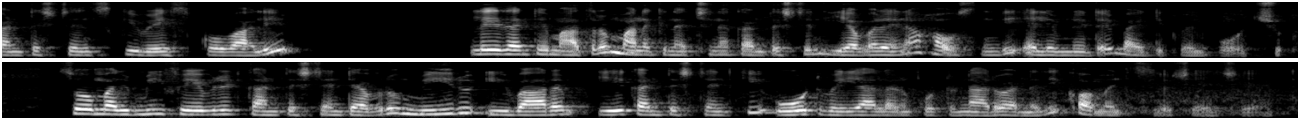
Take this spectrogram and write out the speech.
కంటెస్టెంట్స్కి వేసుకోవాలి. లేదంటే మాత్రం మనకి నచ్చిన కంటెస్టెంట్ ఎవరైనా హౌస్ నుండి ఎలిమినేట్ అయి బయటికి వెళ్ళిపోవచ్చు. సో మరి మీ ఫేవరెట్ కంటెస్టెంట్ ఎవరు? మీరు ఈ వారం ఏ కంటెస్టెంట్కి ఓట్ వేయాలనుకుంటున్నారు అన్నది కామెంట్స్లో షేర్ చేయండి.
